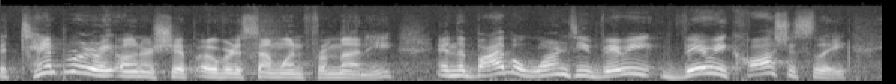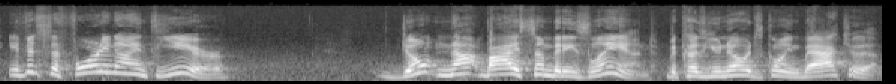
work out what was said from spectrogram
the temporary ownership over to someone for money. And the Bible warns you very, very cautiously if it's the 49th year, don't not buy somebody's land because you know it's going back to them.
